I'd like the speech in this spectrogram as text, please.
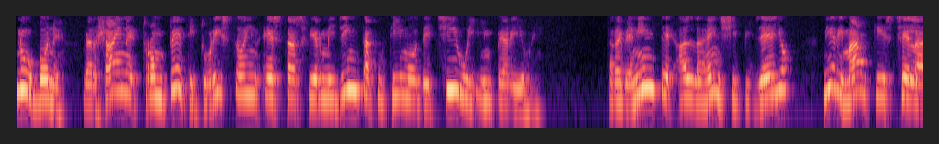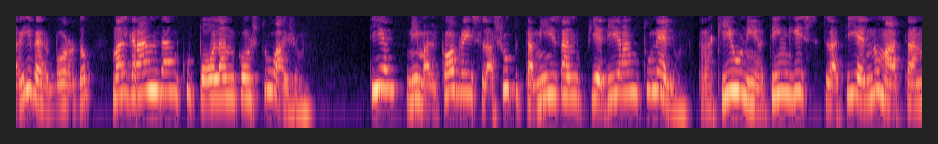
Nu, bone, versaine trompeti turistoin estas firmiginta cutimo de ciui imperioi. Reveninte alla encipigeio, mi rimarcis ce la river bordo malgrandan cupolan construajon. Tie mi malcovris la subtamisan piediran tunelon, tra ciu ni atingis la tiel nomatan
